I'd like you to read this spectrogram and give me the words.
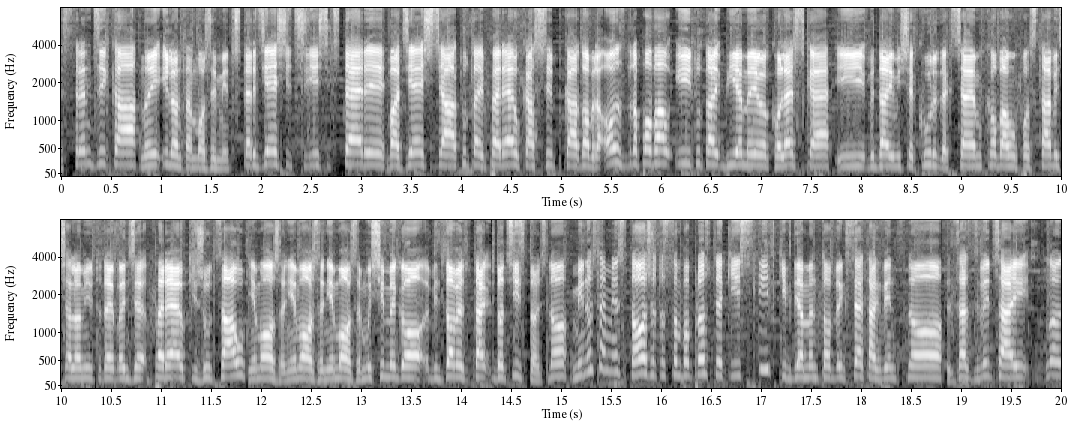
stręczyka, no i ile on tam może mieć, 40, 34, 20, tutaj perełka szybka, dobra, on zdropował i tutaj bijemy jego koleżkę. I wydaje mi się, kurde, chciałem koba mu postawić, ale on mi tutaj będzie perełki rzucał, nie może, nie może, nie może, musimy go, widzowie, tutaj docisnąć, no, minusem jest to, że to są po prostu jakieś sliwki w diamentowych setach, więc no, zazwyczaj, no,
